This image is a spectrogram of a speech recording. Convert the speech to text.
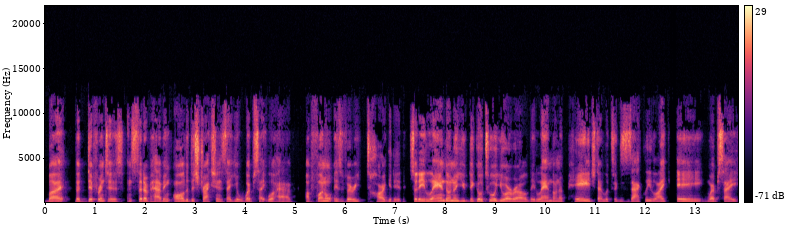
but the difference is instead of having all the distractions that your website will have, a funnel is very targeted. So they land on a, they go to a URL, they land on a page that looks exactly like a website,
